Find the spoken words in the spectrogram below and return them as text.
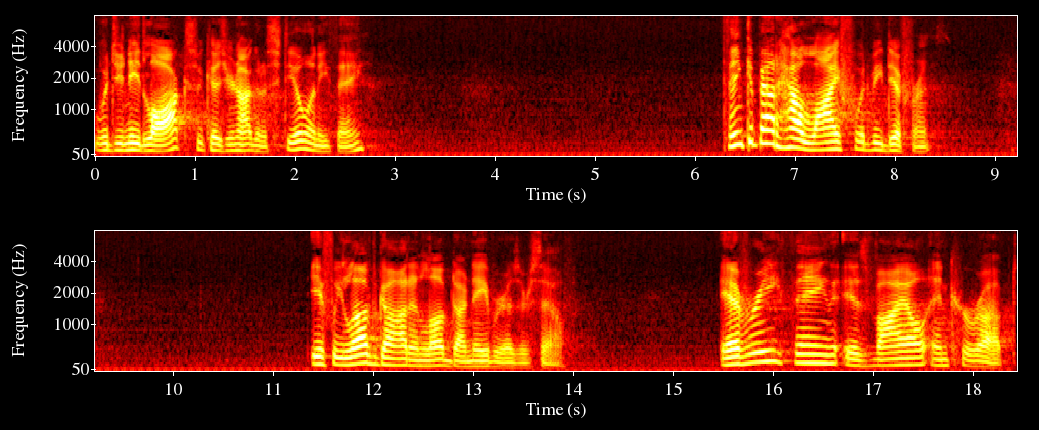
Would you need locks because you're not going to steal anything? Think about how life would be different if we loved God and loved our neighbor as ourselves. Everything that is vile and corrupt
